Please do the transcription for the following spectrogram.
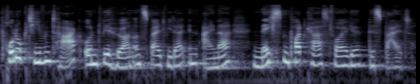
produktiven Tag und wir hören uns bald wieder in einer nächsten Podcast-Folge. Bis bald.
